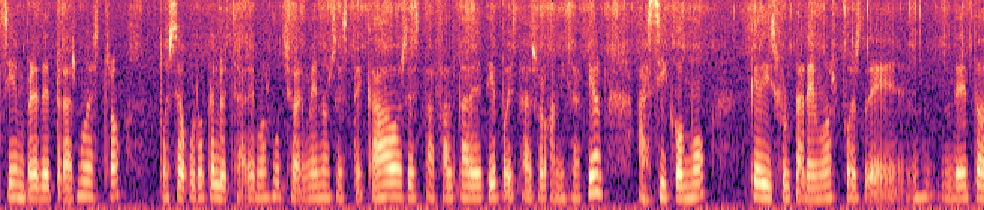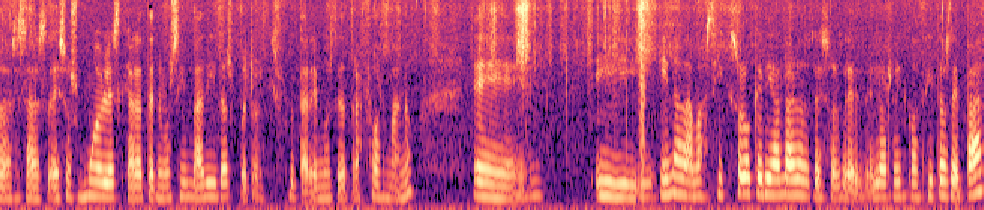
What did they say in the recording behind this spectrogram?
siempre detrás nuestro, pues seguro que lo echaremos mucho de menos este caos, esta falta de tiempo y esta desorganización, así como que disfrutaremos pues de, de todos esos muebles que ahora tenemos invadidos, pues los disfrutaremos de otra forma, ¿no? Eh, Y, nada más, sí, solo quería hablaros de esos, de, los rinconcitos de paz.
